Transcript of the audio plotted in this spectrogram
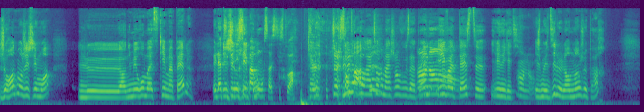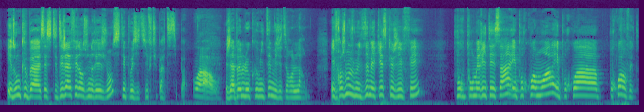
Je rentre manger chez moi. Le, un numéro masqué m'appelle. Et là, tu Et te dis, c'est pas bon, ça, cette histoire. Je, je le sens pas. laboratoire machin vous appelle Oh et votre test, euh, il est négatif. Oh. Et je me dis, le lendemain, je pars. Et donc, bah, ça s'était déjà fait dans une région. Si t'es positif, tu participes pas. Waouh. J'appelle le comité, mais j'étais en larmes. Et franchement, je me disais, mais qu'est-ce que j'ai fait pour, pour mériter ça Et pourquoi moi Et pourquoi, pourquoi en fait?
